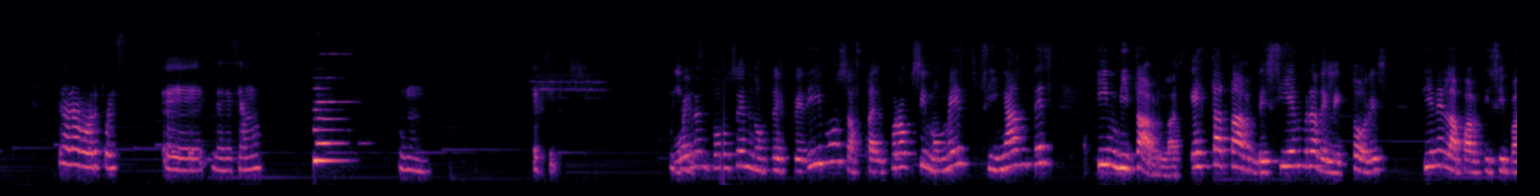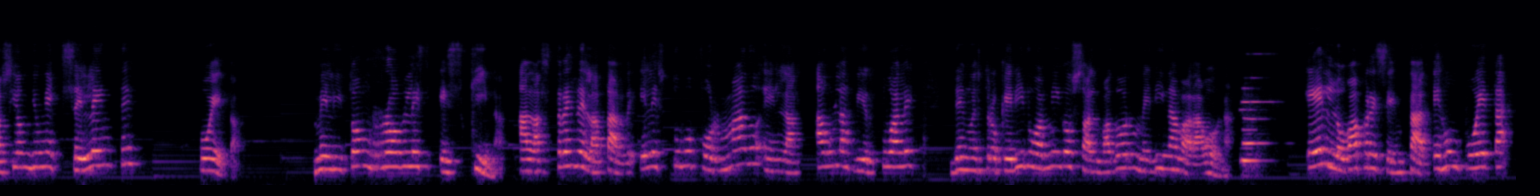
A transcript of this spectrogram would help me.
la labor, pues, eh, les deseamos éxitos. Bueno, entonces nos despedimos hasta el próximo mes, sin antes invitarlas. Esta tarde, Siembra de Lectores tiene la participación de un excelente poeta, Melitón Robles Esquina, a las 3 de la tarde. Él estuvo formado en las aulas virtuales de nuestro querido amigo Salvador Medina Barahona él lo va a presentar. Es un poeta,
